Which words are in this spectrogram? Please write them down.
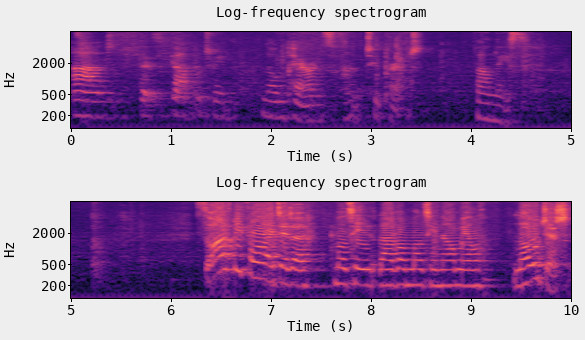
And there's a gap between lone parents and two-parent families. So as before, I did a multi-level, multinomial logit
